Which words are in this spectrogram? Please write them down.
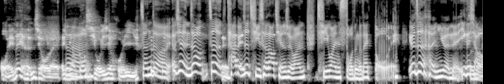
喂，那也很久嘞，哎，你要勾起我一些回忆，真的，而且你知道，真的台北是骑车到浅水湾，骑完手整个在抖，哎。因为真的很远呢，一个小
